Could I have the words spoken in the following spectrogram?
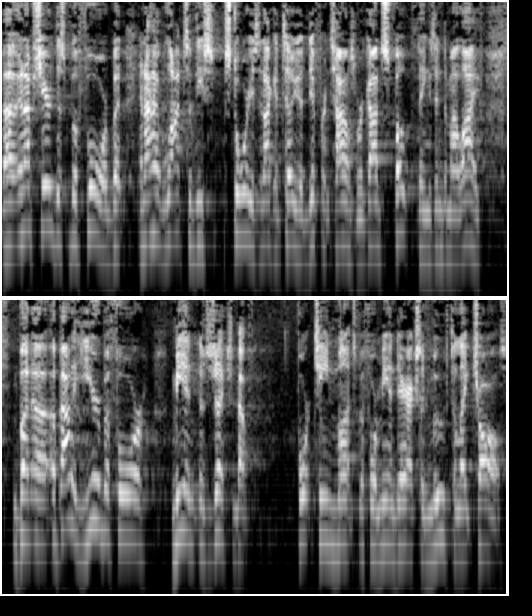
Uh, and I've shared this before, but, and I have lots of these stories that I could tell you at different times where God spoke things into my life. But uh, about a year before me and, it was about 14 months before me and Dara actually moved to Lake Charles.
